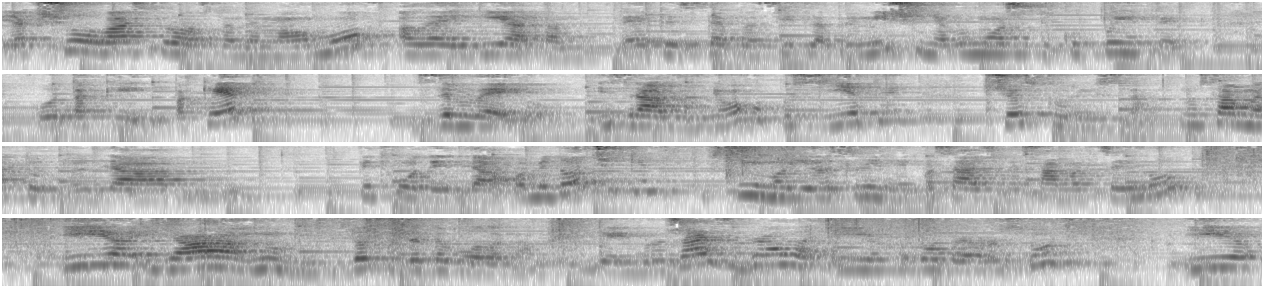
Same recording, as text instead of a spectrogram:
якщо у вас просто нема умов, але є там якесь тепле світле приміщення, ви можете купити отакий пакет з землею і зразу в нього посіяти щось корисне. Ну саме тут для підходить для помідорчиків. Всі мої рослини посаджені саме в цей ґрунт. І я ну, досить задоволена. Я і врожай зібрала, і добре ростуть, і е,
